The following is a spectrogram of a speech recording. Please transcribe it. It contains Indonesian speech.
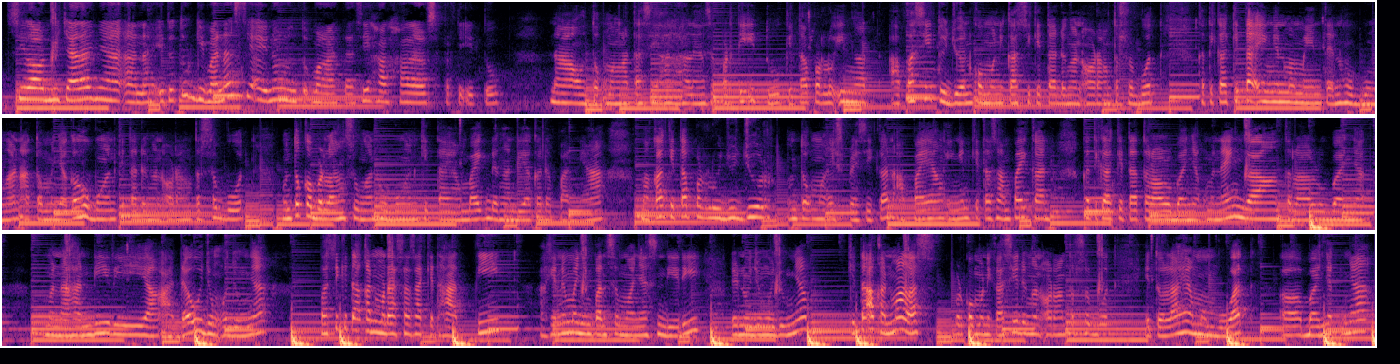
si lawan bicaranya. Nah itu tuh gimana sih Ainun untuk mengatasi hal-hal yang seperti itu Nah, untuk mengatasi hal-hal yang seperti itu, kita perlu ingat apa sih tujuan komunikasi kita dengan orang tersebut. Ketika kita ingin memaintain hubungan atau menjaga hubungan kita dengan orang tersebut untuk keberlangsungan hubungan kita yang baik dengan dia ke depannya, maka kita perlu jujur untuk mengekspresikan apa yang ingin kita sampaikan. Ketika kita terlalu banyak menenggang, terlalu banyak menahan diri, yang ada ujung-ujungnya pasti kita akan merasa sakit hati, akhirnya menyimpan semuanya sendiri, dan ujung-ujungnya kita akan malas berkomunikasi dengan orang tersebut. Itulah yang membuat e, banyaknya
